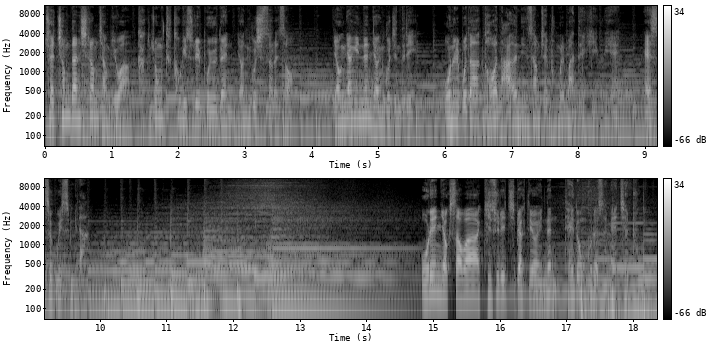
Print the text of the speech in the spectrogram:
최첨단 실험 장비와 각종 특허 기술이 보유된 연구 시설에서 역량 있는 연구진들이 오늘보다 더 나은 인삼 제품을 만들기 위해 애쓰고 있습니다. 오랜 역사와 기술이 집약되어 있는 대동 고려삼의 제품.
